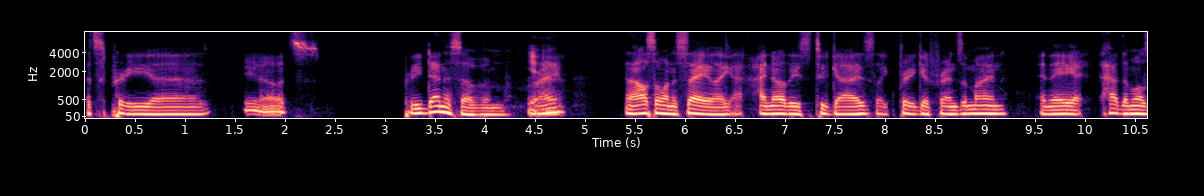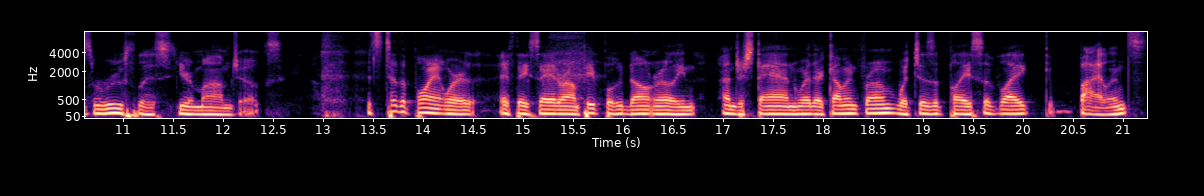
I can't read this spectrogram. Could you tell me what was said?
that's pretty, uh, you know, it's pretty Dennis of him, Yeah. right? And I also want to say, like, I, I know these two guys, like, pretty good friends of mine, and they had the most ruthless "your mom" jokes. It's to the point where if they say it around people who don't really understand where they're coming from, which is a place of like violence,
